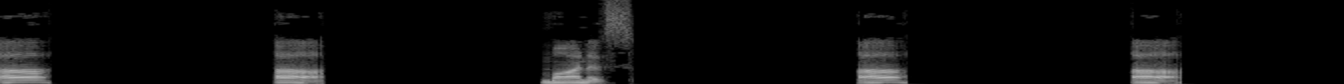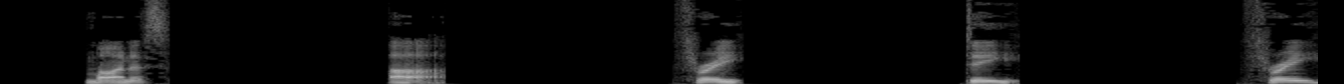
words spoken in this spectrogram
r r minus r r minus r 3 d 3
